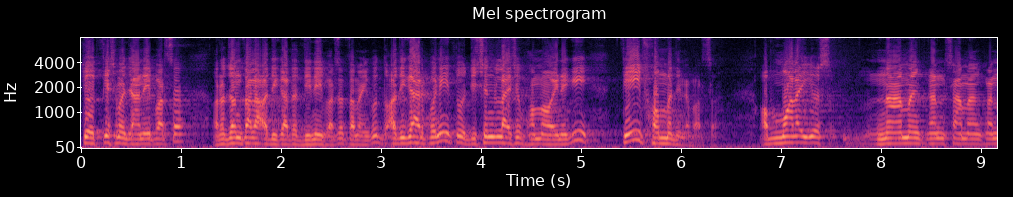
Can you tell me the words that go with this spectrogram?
त्यो त्यसमा जानैपर्छ र जनतालाई अधिकार त दिनैपर्छ तपाईँको। अधिकार पनि त्यो डिसेन्ट्रलाइजेसन फर्ममा होइन कि त्यही फर्ममा दिनुपर्छ। अब मलाई यो नामाङ्कन सामाङ्कन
